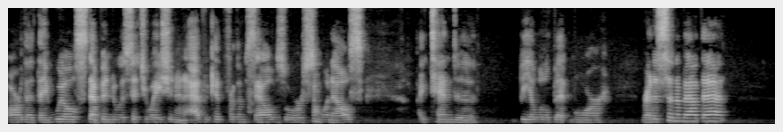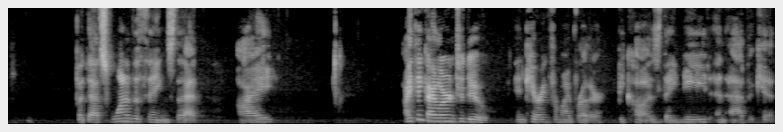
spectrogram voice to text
are that they will step into a situation and advocate for themselves or someone else. I tend to be a little bit more reticent about that. But that's one of the things that I I think I learned to do in caring for my brother because they need an advocate.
